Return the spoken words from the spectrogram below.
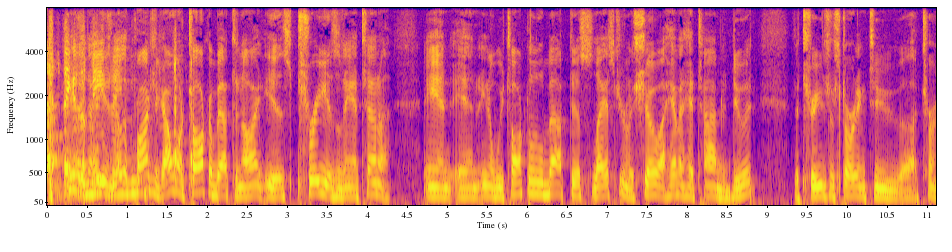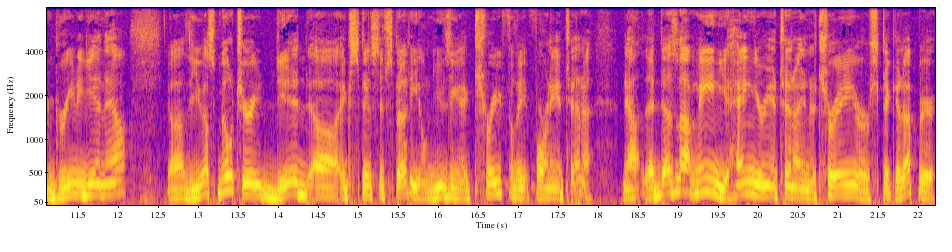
I think it's And hey, amazing. Another project I want to talk about tonight is tree as an antenna, and and you know we talked a little about this last year on the show. I haven't had time to do it. The trees are starting to uh, turn green again now. Uh, the U.S. military did uh, extensive study on using a tree for the for an antenna. Now that does not mean you hang your antenna in a tree or stick it up there.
